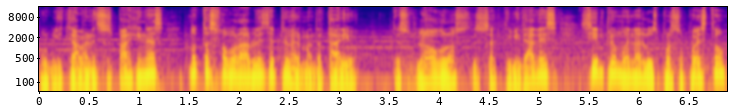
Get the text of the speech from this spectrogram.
publicaban en sus páginas notas favorables del primer mandatario, de sus logros, de sus actividades, siempre en buena luz por supuesto,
